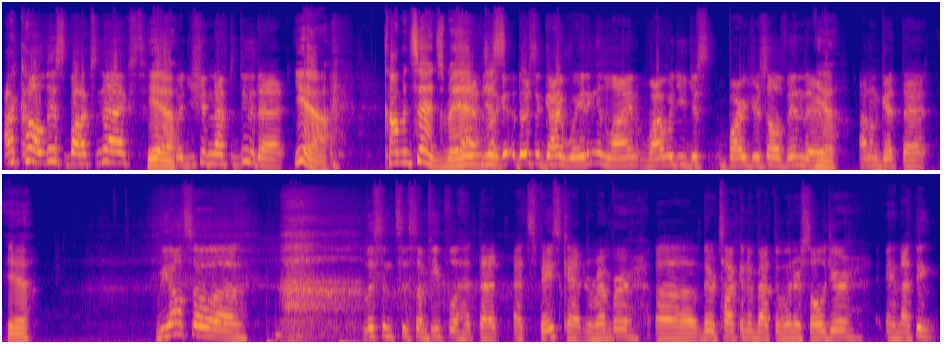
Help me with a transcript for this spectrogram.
I call this box next. Yeah. But you shouldn't have to do that. Yeah. Common sense, man. Yeah, just like, there's a guy waiting in line. Why would you just barge yourself in there? Yeah. I don't get that. yeah. We also uh, listened to some people at that at Space Cat. Remember, uh, they were talking about the Winter Soldier, and I think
